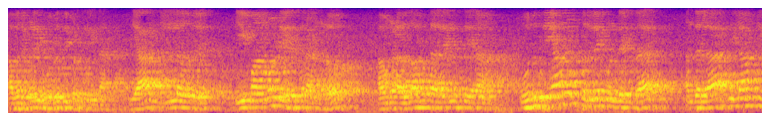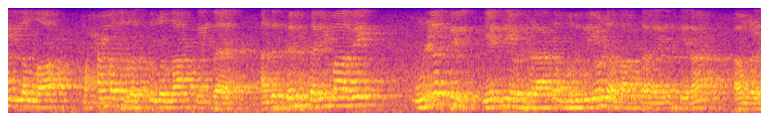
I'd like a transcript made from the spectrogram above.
அவர்களை உறுதிப்படுத்துகிறார் யார் நல்ல ஒரு ஈமானோடு இருக்கிறாங்களோ அவங்களை அல்லாஹால என்ன செய்யறான் உறுதியான சொல்லை கொண்டிருந்தார் அந்த லா இலாஹ இல்லல்லா முஹம்மது ரசூலுல்லா என்ற அந்த திரு கரிமாவை உள்ளத்தில் ஏற்றியவர்களாக உறுதியோடு அல்லாஹால என்ன செய்யறான் அவங்களை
